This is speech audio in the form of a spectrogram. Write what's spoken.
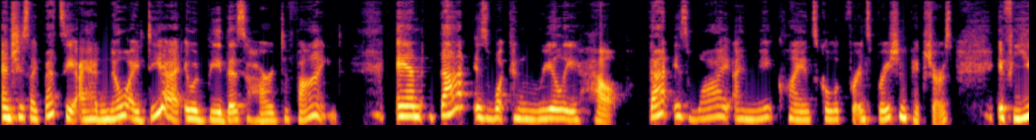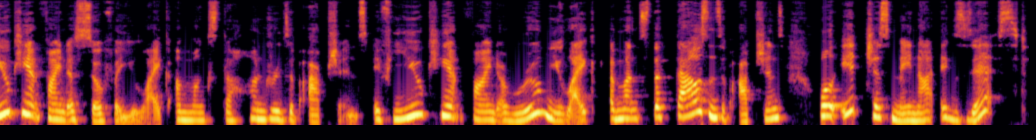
And she's like, Betsy, I had no idea it would be this hard to find. And that is what can really help that is why I make clients go look for inspiration pictures. If you can't find a sofa you like amongst the hundreds of options, if you can't find a room you like amongst the thousands of options, well, it just may not exist.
